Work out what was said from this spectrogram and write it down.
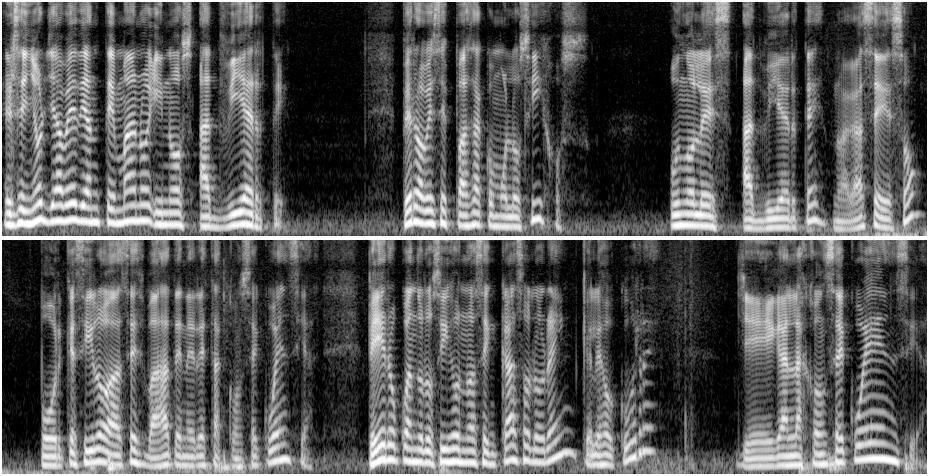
El Señor ya ve de antemano y nos advierte. Pero a veces pasa como los hijos. Uno les advierte, no hagas eso, porque si lo haces vas a tener estas consecuencias. Pero cuando los hijos no hacen caso, Lorraine, ¿qué les ocurre? Llegan las consecuencias.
